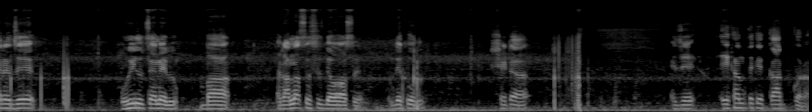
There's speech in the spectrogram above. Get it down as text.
এখানে যে হুইল চ্যানেল বা রানার সেসিস দেওয়া আছে, দেখুন, সেটা এই যে এখান থেকে কার্ভ করা,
